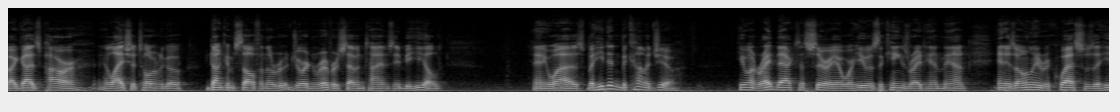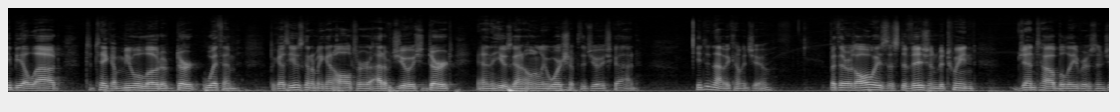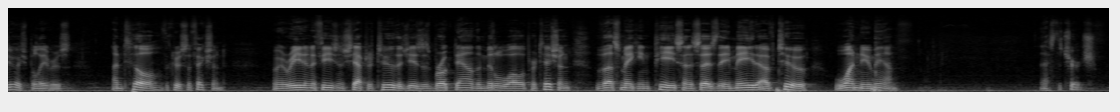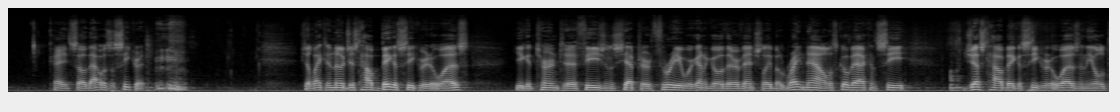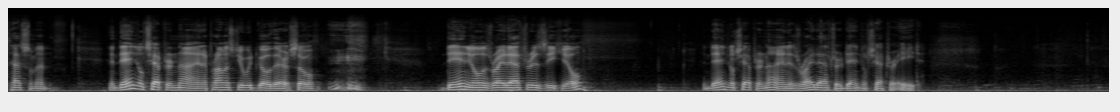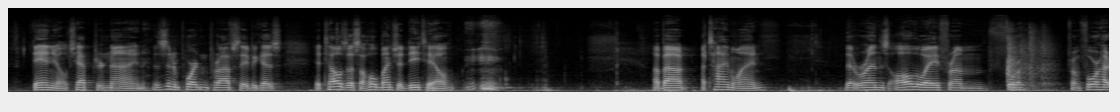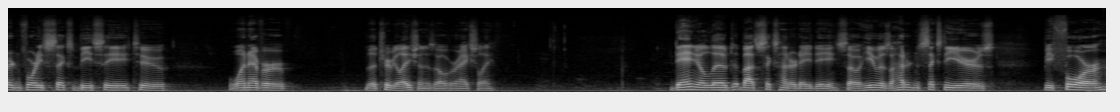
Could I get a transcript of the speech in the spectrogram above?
by God's power. Elisha told him to go dunk himself in the Jordan River seven times and he'd be healed. And he was, but he didn't become a Jew. He went right back to Syria where he was the king's right hand man and his only request was that he be allowed to take a mule load of dirt with him because he was going to make an altar out of Jewish dirt and he was going to only worship the Jewish God. He did not become a Jew, but there was always this division between Gentile believers and Jewish believers until the crucifixion. And we read in Ephesians chapter 2 that Jesus broke down the middle wall of partition, thus making peace, and it says they made of two one new man. That's the church. Okay, so that was a secret. if you'd like to know just how big a secret it was, you could turn to Ephesians chapter 3. We're going to go there eventually. But right now, let's go back and see just how big a secret it was in the Old Testament. In Daniel chapter 9, I promised you we'd go there. So Daniel is right after Ezekiel. And Daniel chapter 9 is right after Daniel chapter 8. Daniel chapter 9. This is an important prophecy because it tells us a whole bunch of detail about a timeline that runs all the way from four, from 446 BC to whenever the tribulation is over, actually. Daniel lived about 600 AD, so he was 160 years before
